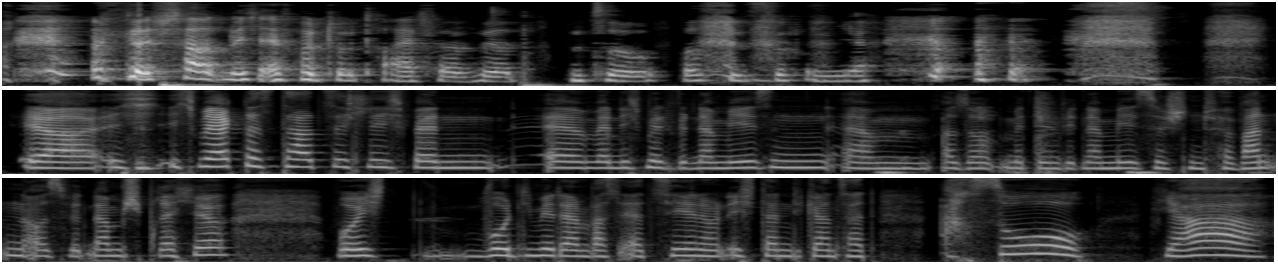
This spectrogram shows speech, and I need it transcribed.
Und der schaut mich einfach total verwirrt. Und so, was willst du von mir? Ja, ich, ich merke das tatsächlich, wenn, äh, wenn ich mit Vietnamesen, ähm, also mit den vietnamesischen Verwandten aus Vietnam spreche, wo ich, wo die mir dann was erzählen und ich dann die ganze Zeit, ach so, ja,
